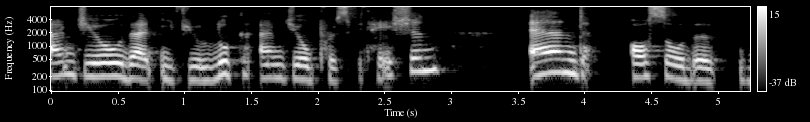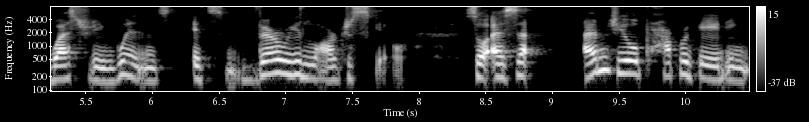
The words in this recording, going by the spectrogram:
MJO that if you look MJO precipitation and also the westerly winds, it's very large scale. So as MJO propagating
